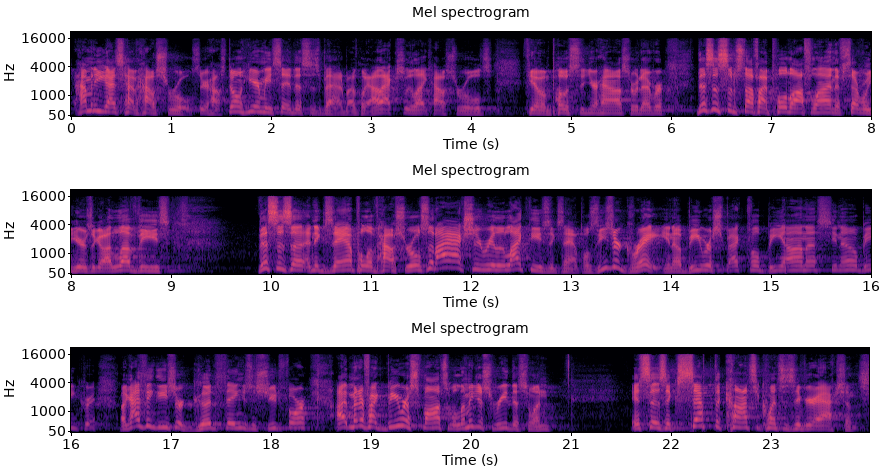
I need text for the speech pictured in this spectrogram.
how many of you guys have house rules in your house? Don't hear me say this is bad, by the way. I actually like house rules if you have them posted in your house or whatever. This is some stuff I pulled offline of several years ago. I love these. This is a, an example of house rules that I actually really like these examples. These are great. You know, be respectful, be honest, you know, be great. Like, I think these are good things to shoot for. I, matter of fact, be responsible. Let me just read this one. It says, accept the consequences of your actions,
